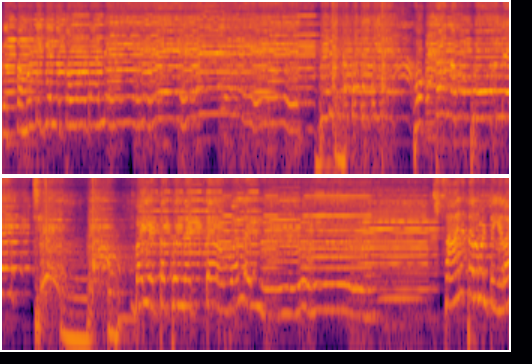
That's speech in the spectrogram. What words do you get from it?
వ్యక్తముడికిన తోడనే బయటకు నెట్టవలయు అంటే ఎలా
